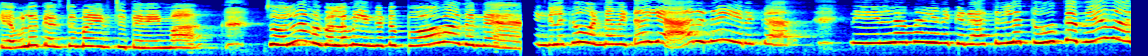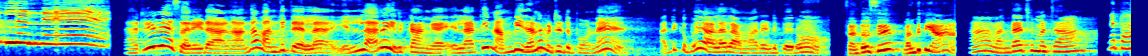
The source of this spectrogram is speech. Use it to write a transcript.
எங்களுக்கு எவ்வளவு கஷ்டமாயிருச்சு தெரியுமா? சொல்லாம கொல்லாம எங்கிட்ட போவாதண்ணே. எங்களுக்கு உன்னை விட்டா யாருனே இருக்கா. நீ இல்லாம எனக்கு ராத்திரில தூக்கமே வரலண்ணே. சரிடா சரிடா. நான் தான் வந்துட்டேன்ல. எல்லாரும் இருக்காங்க. எல்லாத்தையும் நம்பி தானே விட்டுட்டு போனேன். அதுக்கு போய் அழலாமா ரெண்டு பேரும்? சந்தோஷ் வந்துட்டியா? ஆ வந்தாச்சு மச்சான். என்னப்பா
